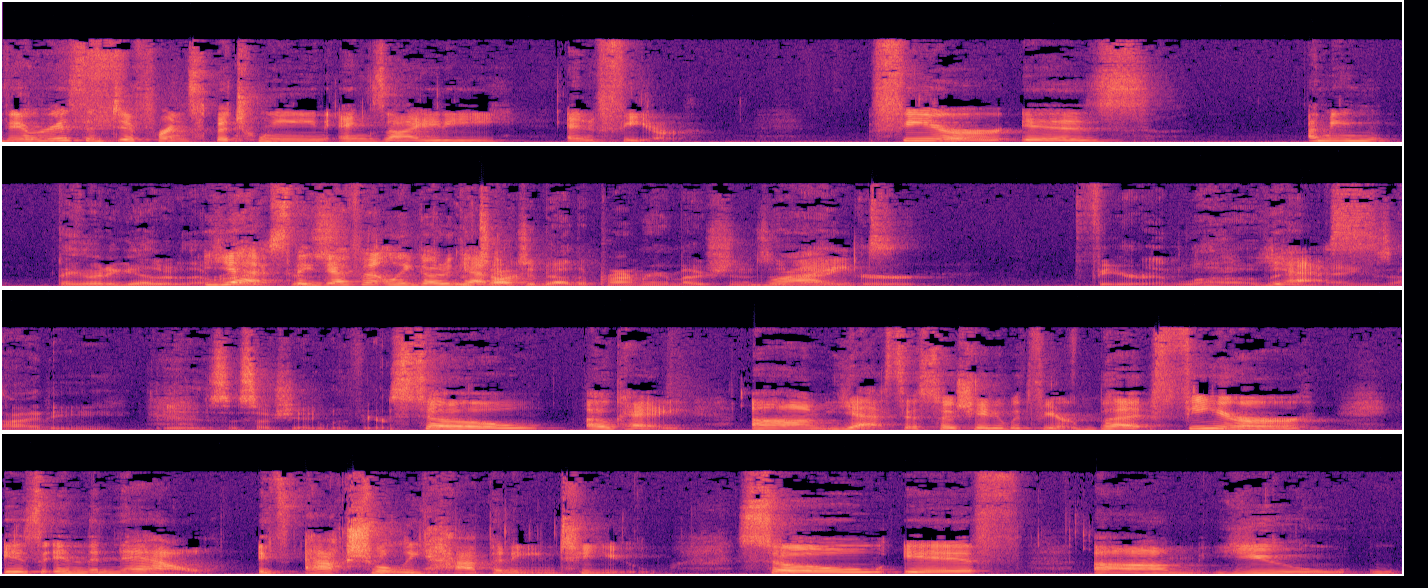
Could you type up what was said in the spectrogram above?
there is a difference between anxiety and fear. Fear is, I mean, They go together, though. right? yes, they 'Cause definitely go together. We talked about the primary emotions Right. of anger, fear, and love. Yes. And anxiety is associated with fear. So, okay, um, yes, associated with fear, but fear is in the now. It's actually happening to you. So, if um, you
